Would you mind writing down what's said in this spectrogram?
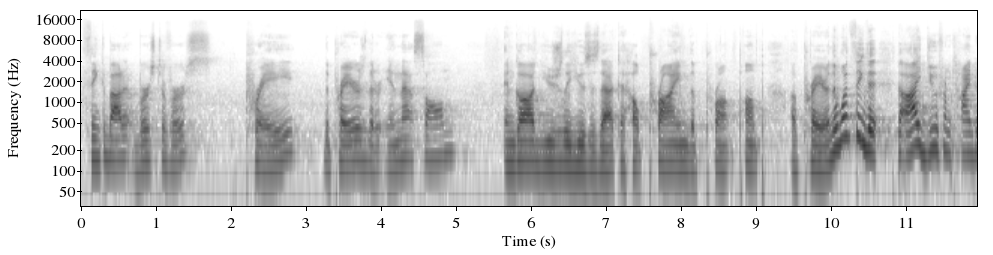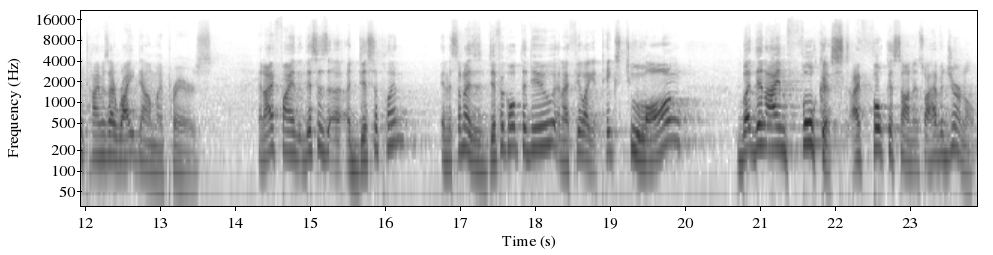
Think about it verse to verse. Pray the prayers that are in that psalm. And God usually uses that to help prime the pump of prayer. And the one thing that, that I do from time to time is I write down my prayers. And I find that this is a, a discipline and sometimes it's difficult to do, and I feel like it takes too long. But then I'm focused. I focus on it. So I have a journal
